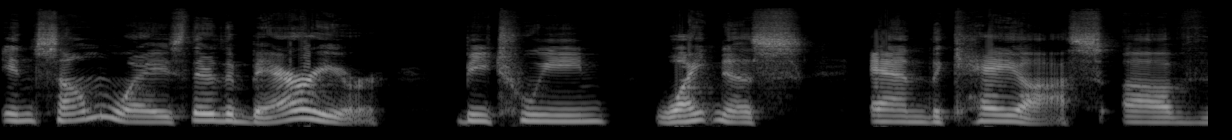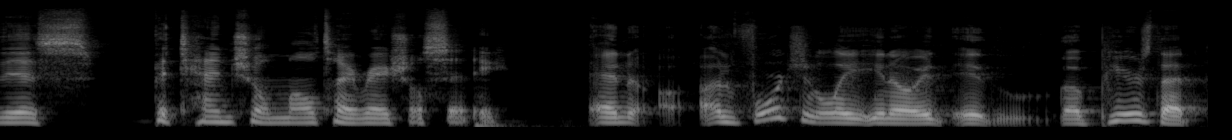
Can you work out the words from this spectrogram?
in some ways, they're the barrier between whiteness and the chaos of this potential multiracial city and uh, unfortunately, you know, it, it appears that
